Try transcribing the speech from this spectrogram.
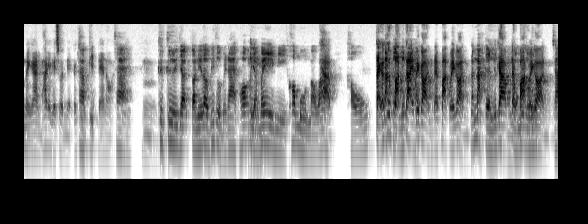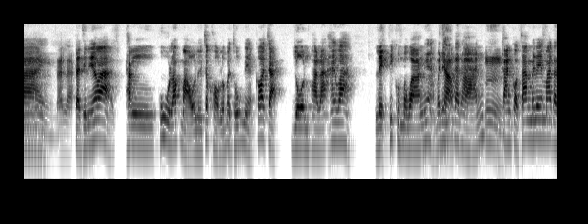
หน่วยงานภาคเอกชนเนี่ยก็คืครัอบผิดแน่นอนใช่อืมคือคือยังตอนนี้เราพิสูจน์ไม่ได้ เพราะอืมยังไม่มีข้อมูลมาว่าครับ เขาแต่ก็คือปักใจไปก่อน แต่ปักไว้ก่อน น้ำหนักเกินหรือคเปรัล่าบแต่ยังม่ปักไว้รู้ก่อนใช่อืมนั่นแหละแต่ทีนี้ว่าทางผู้รับเหมาหรือเจ้าของรถบรรทุกเนี่ยก็จะโยนภาระให้ว่าเหล็กที่คุณมาวางเนี่ยไม่ได้ครับมาตรฐานอืมการก่อสร้างไม่ได้มาตร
